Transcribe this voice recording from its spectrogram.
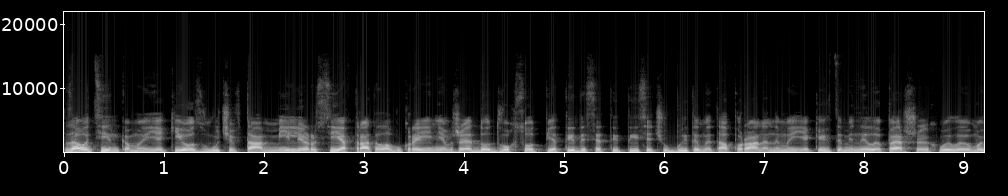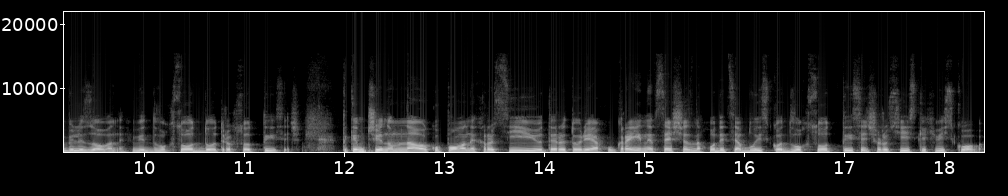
За оцінками, які озвучив там Міллі, Росія втратила в Україні вже до 250 тисяч убитими та пораненими, яких замінили першою хвилею мобілізованих від 200 до 300 тисяч. Таким чином, на окупованих Росією територіях України все ще знаходиться близько 200 тисяч російських військових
